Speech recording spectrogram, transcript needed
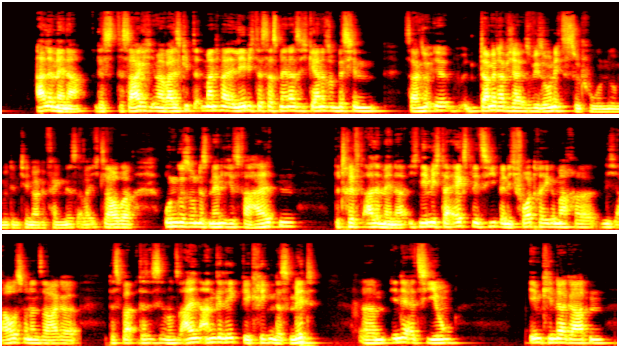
alle Männer, das, das sage ich immer, weil es gibt, manchmal erlebe ich das, dass Männer sich gerne so ein bisschen sagen, so, ihr, damit habe ich ja sowieso nichts zu tun, nur mit dem Thema Gefängnis. Aber ich glaube, ungesundes männliches Verhalten betrifft alle Männer. Ich nehme mich da explizit, wenn ich Vorträge mache, nicht aus, sondern sage, das, war, das ist in uns allen angelegt. Wir kriegen das mit ähm, in der Erziehung, im Kindergarten,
